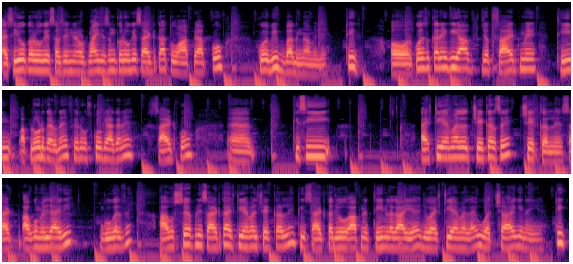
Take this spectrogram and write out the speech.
ऐसे करोगे सर्च इंजन ऑटोमाइजेशन करोगे साइट का तो वहाँ पे आपको कोई भी बग ना मिले ठीक? और कोशिश करें कि आप जब साइट में थीम अपलोड कर दें फिर उसको क्या करें? साइट को आ, किसी एचटीएमएल चेकर से चेक कर लें। साइट आपको मिल जाएगी गूगल पे। आप उससे अपनी साइट का एचटीएमएल चेक कर लें कि साइट का जो आपने थीम लगाई है, जो एच है, वो अच्छा है कि नहीं है। ठीक?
